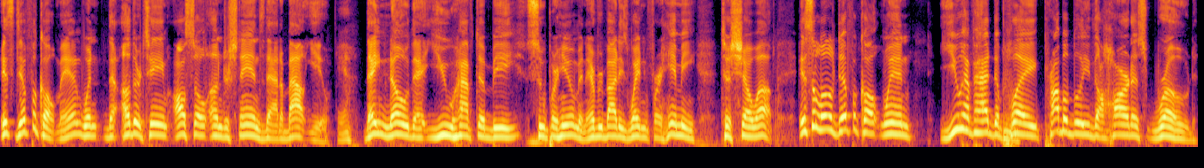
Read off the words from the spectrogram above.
It's difficult, man, when the other team also understands that about you. Yeah. They know that you have to be superhuman. Everybody's waiting for Hemi to show up. It's a little difficult when you have had to hmm. play probably the hardest road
